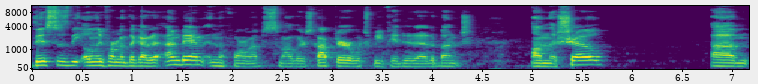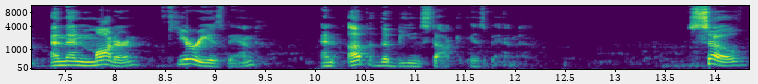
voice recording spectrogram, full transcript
this is the only format that got it unbanned in the form of Smuggler's Copter, which we've hinted at a bunch on the show. Um, and then Modern Fury is banned, and Up the Beanstalk is banned. So,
